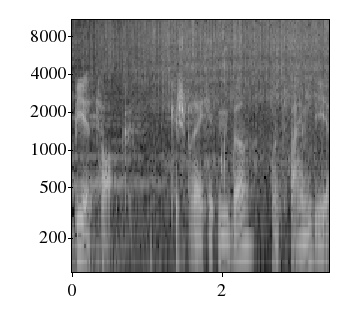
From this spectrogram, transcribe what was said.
Bier Talk. Gespräche über und beim Bier.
